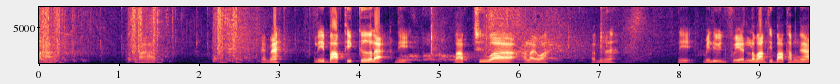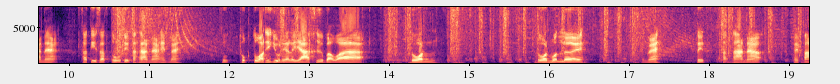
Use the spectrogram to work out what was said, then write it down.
ปาบปาบเห็นไหมอันนี้บัฟทิกเกอร์ละนี่ บัฟชื่อว่าอะไรวะแป๊บนึงนะนี่เมลิอินฟลูเอนซ์ระหว่างที่บัฟทำงานนะฮะถ้าตีศัตรูติดสถานะเห็นไหมทุกทุกตัวที่อยู่ในระยะคือแบบว่าโดนโดนหมดเลยเห็นไหมติดสถานะไฟฟ้า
